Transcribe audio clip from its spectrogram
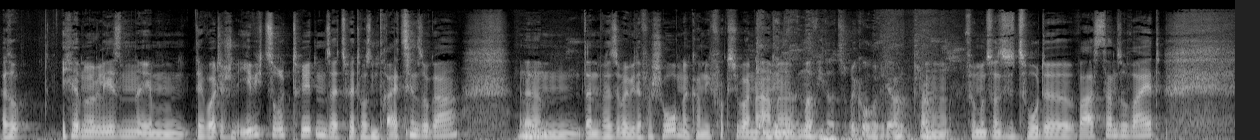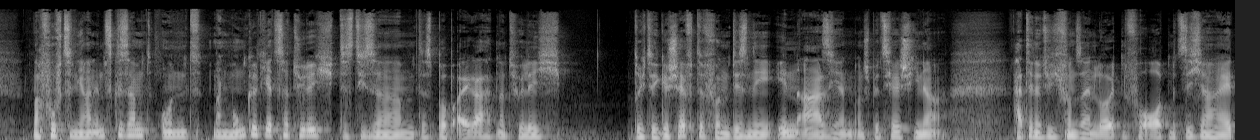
Also, ich habe nur gelesen, eben, der wollte ja schon ewig zurücktreten, seit 2013 sogar. Ähm, dann war es immer wieder verschoben, dann kam die Fox-Übernahme. ja immer wieder zurückgeholt, ja, klar. Äh, 25.02. war es dann soweit. Nach 15 Jahren insgesamt. Und man munkelt jetzt natürlich, dass dieser, dass Bob Iger hat natürlich durch die Geschäfte von Disney in Asien und speziell China, hat er natürlich von seinen Leuten vor Ort mit Sicherheit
